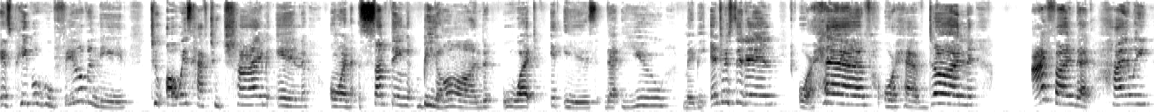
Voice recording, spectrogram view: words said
is people who feel the need to always have to chime in on something beyond what it is that you may be interested in or have or have done. I find that highly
